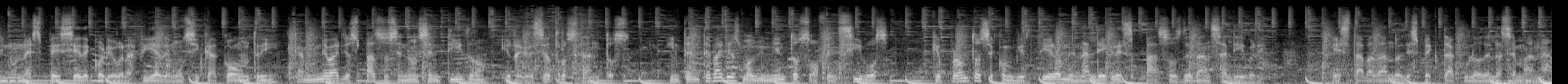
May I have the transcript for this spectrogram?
En una especie de coreografía de música country, caminé varios pasos en un sentido y regresé otros tantos. Intenté varios movimientos ofensivos que pronto se convirtieron en alegres pasos de danza libre. Estaba dando el espectáculo de la semana.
